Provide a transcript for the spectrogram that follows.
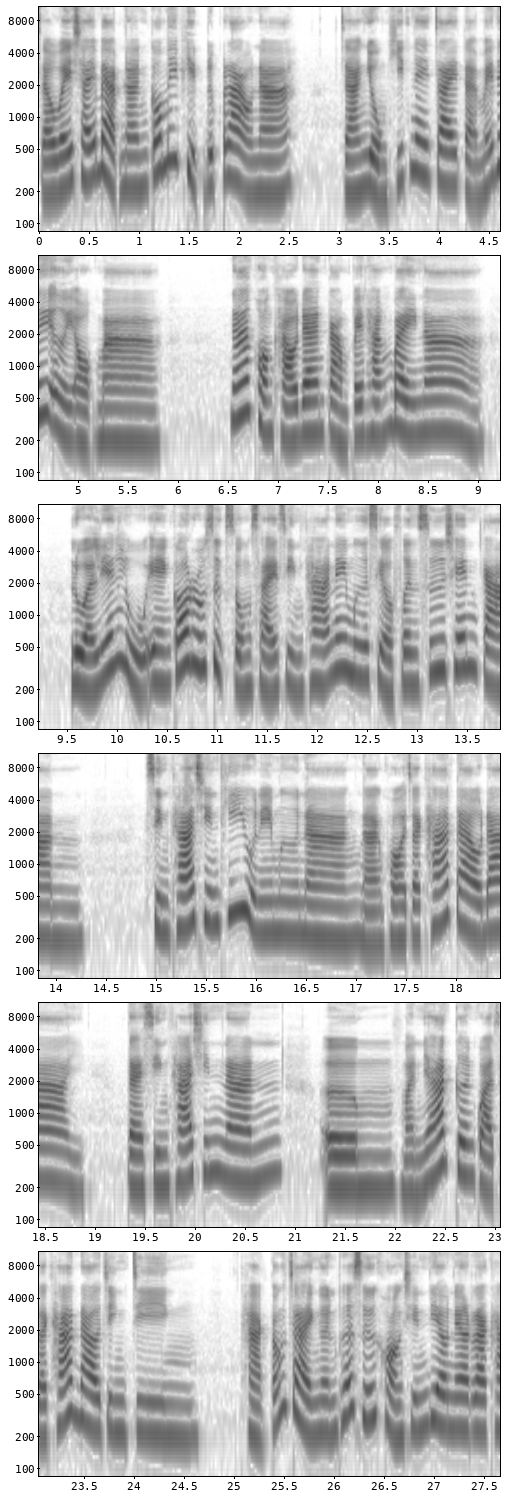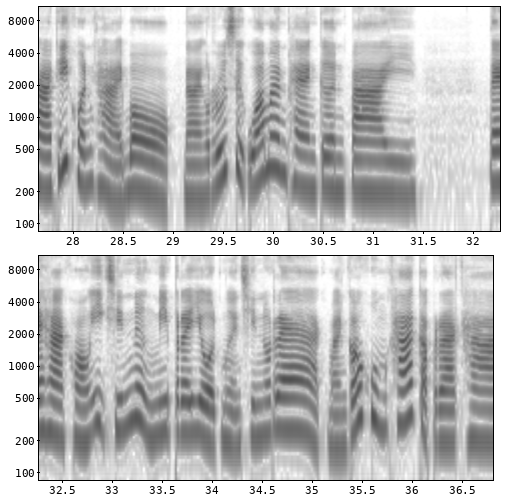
จะไว้ใช้แบบนั้นก็ไม่ผิดหรือเปล่านะ จางหยงคิดในใจแต่ไม่ได้เอ่ยออกมา หน้าของเขาแดงก่ำไปทั้งใบหน้า หลัวเลี่ยงหลูเองก็รู้สึกสงสัยสินค้าในมือเสี่ยวเฟินซื่อเช่นกัน สินค้าชิ้นที่อยู่ในมือนาง นางพอจะคาดเดาได้ แต่สินค้าชิ้นนั้น เอิมมันยากเกินกว่าจะคาดเดาจริง ๆ หากต้องจ่ายเงินเพื่อซื้อของชิ้นเดียวในราคาที่คนขายบอก นางรู้สึกว่ามันแพงเกินไป แต่หากของอีกชิ้นหนึ่งมีประโยชน์เหมือนชิ้นแรก มันก็คุ้มค่ากับราคา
